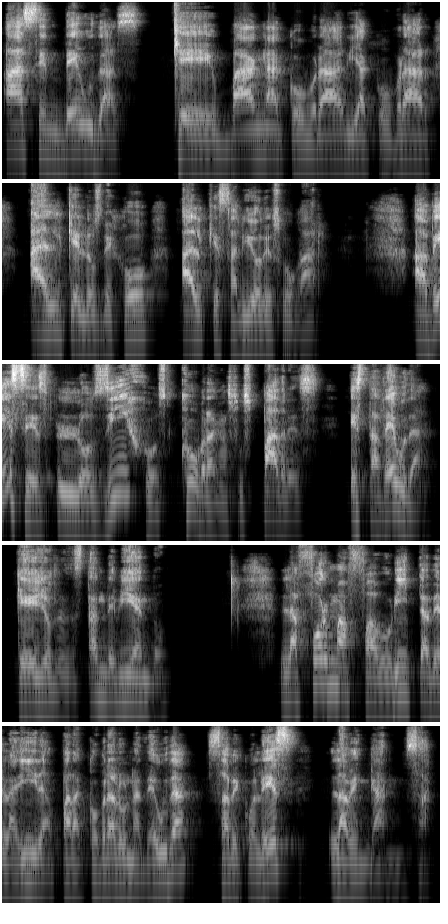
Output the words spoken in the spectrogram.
hacen deudas que van a cobrar y a cobrar al que los dejó, al que salió de su hogar. A veces los hijos cobran a sus padres esta deuda que ellos les están debiendo. La forma favorita de la ira para cobrar una deuda, ¿sabe cuál es? La venganza.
